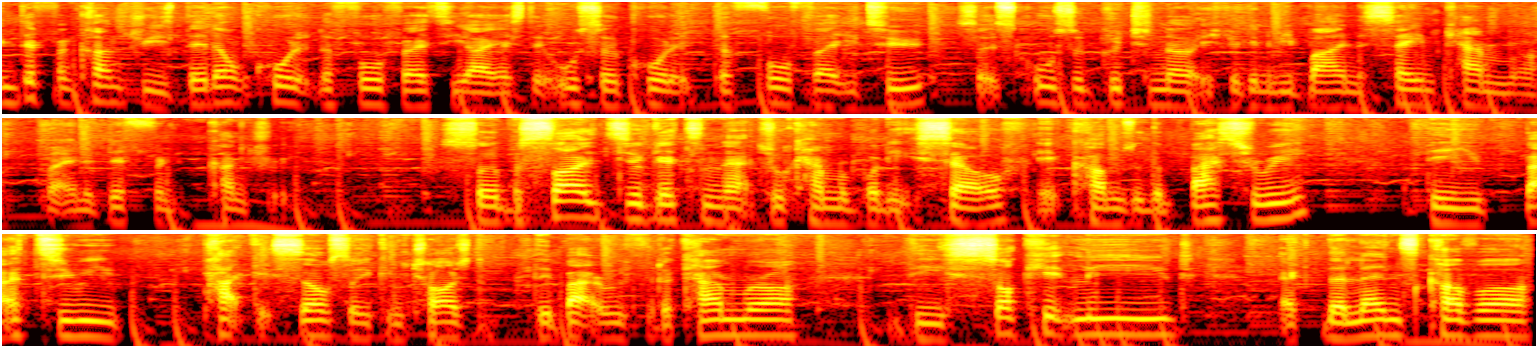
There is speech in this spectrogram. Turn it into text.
in different countries they don't call it the 430 IS they also call it the 432 so it's also good to know if you're going to be buying the same camera but in a different country. So besides you're getting the actual camera body itself it comes with a battery. The battery pack itself so you can charge the battery for the camera the socket lead eh, the lens cover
